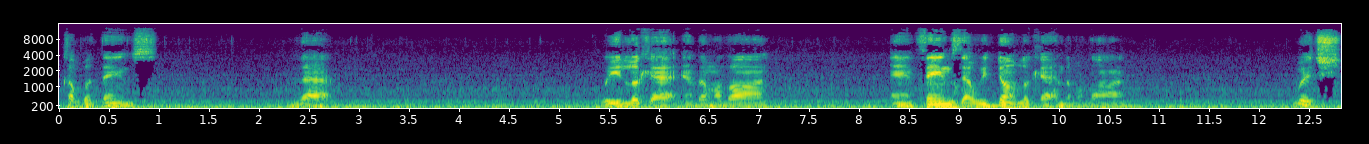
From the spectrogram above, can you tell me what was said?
a couple of things that we look at in Ramadan and things that we don't look at in Ramadan, which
